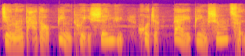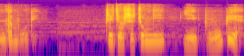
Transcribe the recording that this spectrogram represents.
就能达到病退身愈或者带病生存的目的。这就是中医以不变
